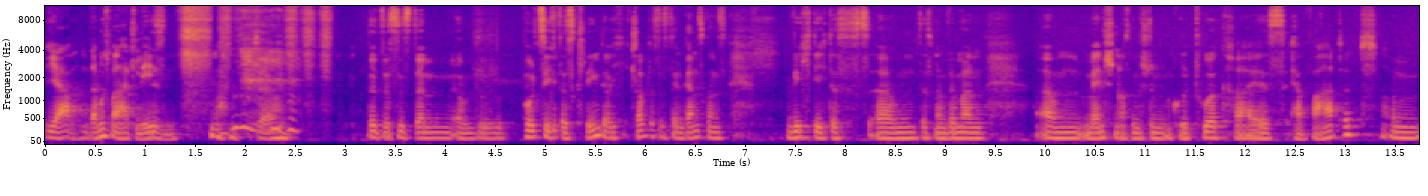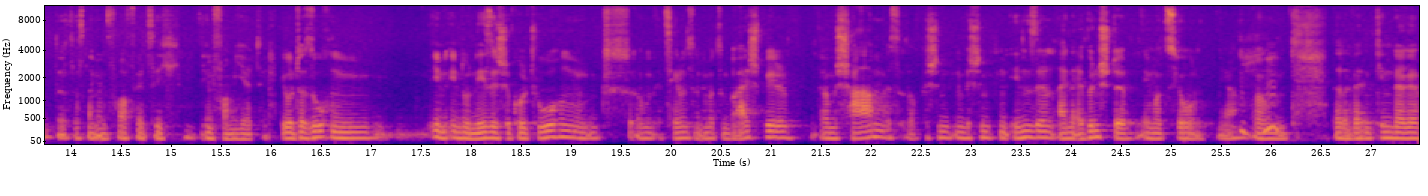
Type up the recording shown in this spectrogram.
Ja, da muss man halt lesen. Und, äh, das ist dann, ähm, so putzig das klingt, aber ich glaube, das ist dann ganz, ganz wichtig, dass, ähm, dass man, wenn man ähm, Menschen aus einem bestimmten Kulturkreis erwartet und dass man im Vorfeld sich informiert. Wir untersuchen in indonesische Kulturen und ähm, erzählen uns dann immer zum Beispiel, ähm, Scham ist auf bestimmten, bestimmten Inseln eine erwünschte Emotion. Ja? Mhm. Ähm, da werden Kinder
